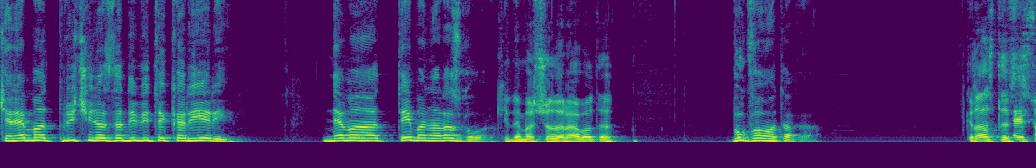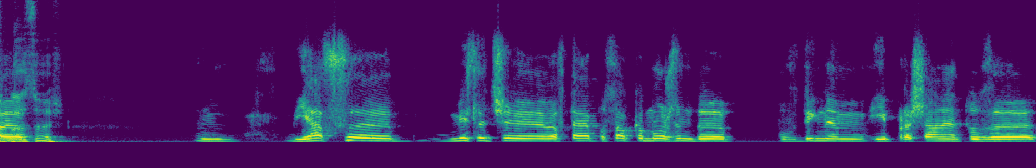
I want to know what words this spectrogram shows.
ќе немаат причина за нивните кариери. Нема тема на разговор. ќе нема што да работат? Буквално така. Крастев, се согласуваш? Јас мисля, че в тая посока можем да повдигнем и прашањето за,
